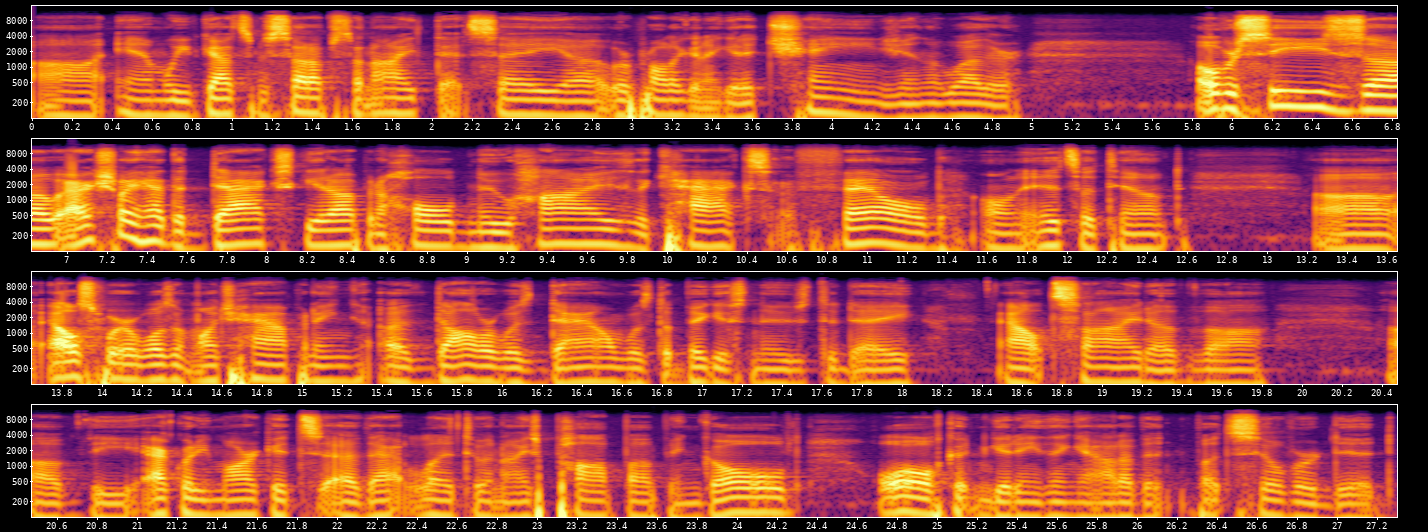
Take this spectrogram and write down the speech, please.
Uh, and we've got some setups tonight that say uh, we're probably going to get a change in the weather. Overseas, uh, actually had the DAX get up and hold new highs. The CAC failed on its attempt. Uh, elsewhere, wasn't much happening. A dollar was down was the biggest news today outside of uh, of the equity markets. Uh, that led to a nice pop up in gold. Oil couldn't get anything out of it, but silver did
